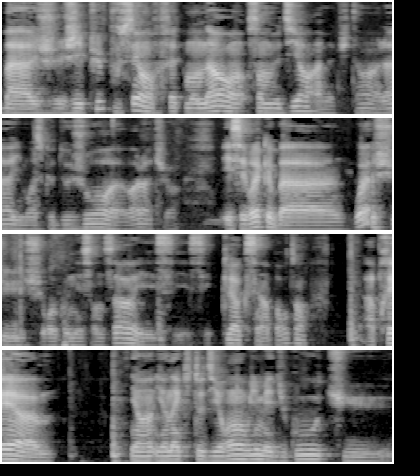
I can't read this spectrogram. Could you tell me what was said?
bah, j'ai pu pousser en fait mon art sans me dire ah mais putain là il me reste que deux jours, euh, voilà tu vois. Et c'est vrai que bah ouais je suis, je suis reconnaissant de ça et c'est clair que c'est important. Après euh, il y, en a qui te diront oui mais du coup tu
